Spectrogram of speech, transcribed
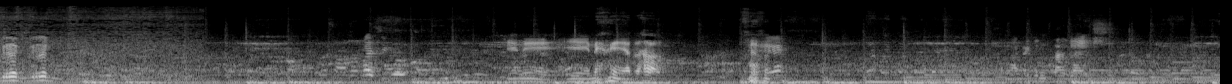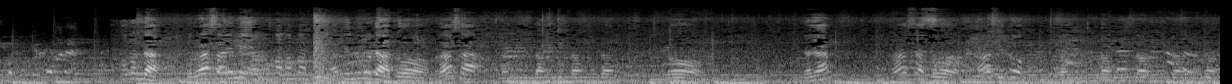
gereg gereg ini ini ada ada gempa guys Turun dah, berasa ini. Hati dulu dah tuh, berasa. Dang dang dang dang. Tuh. Ya kan? Berasa tuh. Masih tuh. Dang dang dang dang dang.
